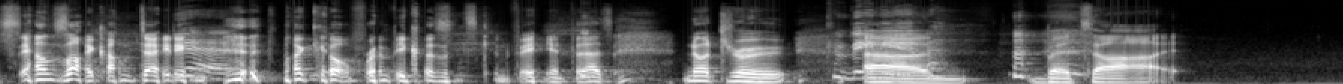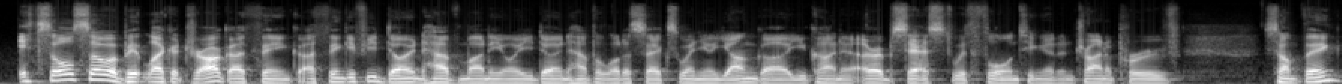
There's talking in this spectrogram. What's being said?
sounds like I'm dating Yeah. my girlfriend because it's convenient, but that's not true. Convenient. Um, but uh, it's also a bit like a drug, I think. I think if you don't have money or you don't have a lot of sex when you're younger, you kind of are obsessed with flaunting it and trying to prove something.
